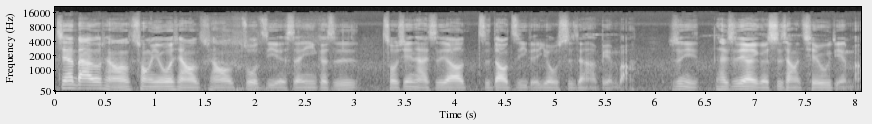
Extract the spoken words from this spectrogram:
现在大家都想要创业，或想要想要做自己的生意，可是首先还是要知道自己的优势在哪边吧，就是你还是要有一个市场的切入点嘛，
